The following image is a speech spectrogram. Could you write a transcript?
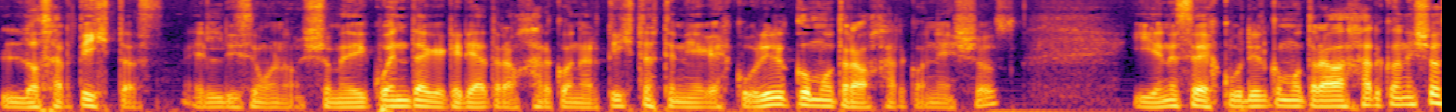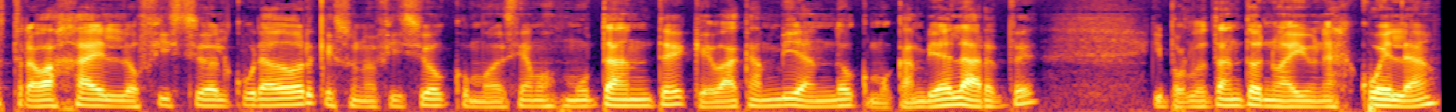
los artistas. Él dice, bueno, yo me di cuenta que quería trabajar con artistas, tenía que descubrir cómo trabajar con ellos. Y en ese descubrir cómo trabajar con ellos, trabaja el oficio del curador, que es un oficio, como decíamos, mutante, que va cambiando, como cambia el arte, y por lo tanto no hay una escuela,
